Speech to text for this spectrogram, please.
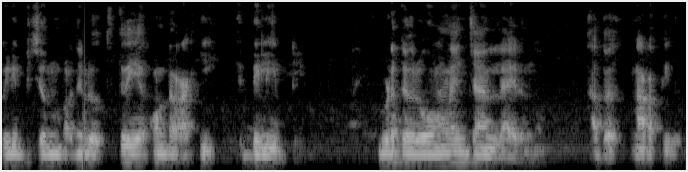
പീഡിപ്പിച്ചെന്നും പറഞ്ഞൊരു സ്ത്രീയെ കൊണ്ടിറക്കി. ദിലീപ് ടീം ഇവിടുത്തെ ഒരു ഓൺലൈൻ ചാനലായിരുന്നു അത് നടത്തിയിരുന്നത്.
